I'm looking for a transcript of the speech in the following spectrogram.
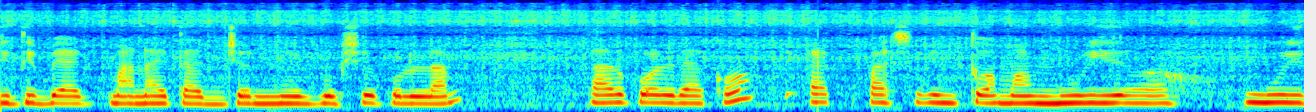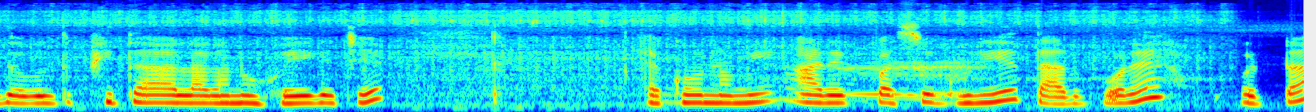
যদি ব্যাগ বানাই তার জন্যই বসে পড়লাম। তারপরে দেখো, এক পাশে কিন্তু আমার মুড়ি দেওয়া মুড়ি দেওয়া বলতে ফিতা লাগানো হয়ে গেছে। এখন আমি আরেক পাশে ঘুরিয়ে তারপরে ওটা,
